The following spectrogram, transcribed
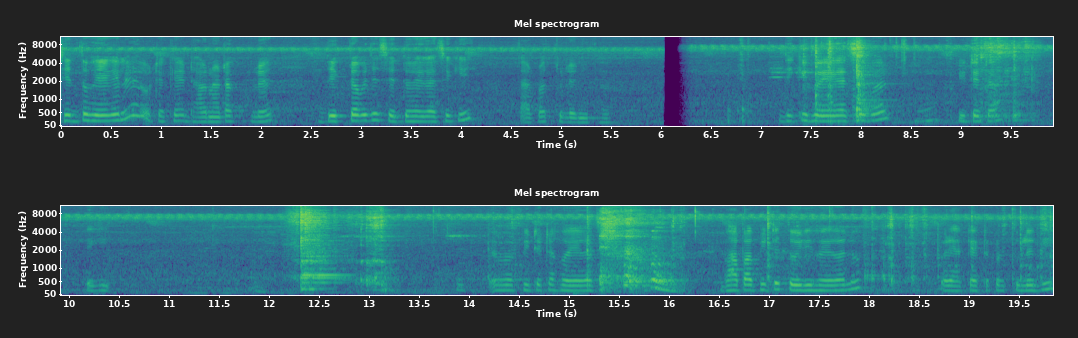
সেদ্ধ হয়ে গেলে ওটাকে ঢাকনাটা খুলে দেখতে হবে যে সেদ্ধ হয়ে গেছে কি, তারপর তুলে নিতে হবে। দেখি হয়ে গেছে এবার পিঠেটা। দেখি। এবার পিঠেটা হয়ে গেছে। ভাপা পিঠে তৈরি হয়ে গেল। এবার একটা একটা করে তুলে দিই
